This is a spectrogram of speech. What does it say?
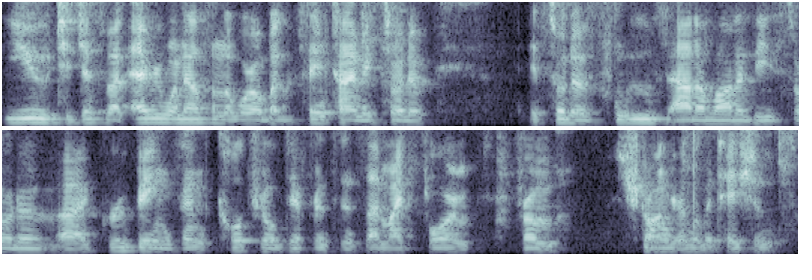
you to just about everyone else in the world, but at the same time, it sort of it sort of smooths out a lot of these sort of uh, groupings and cultural differences that might form from stronger limitations.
